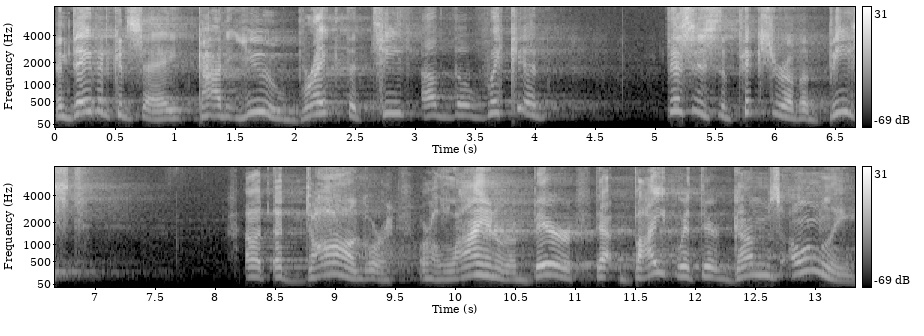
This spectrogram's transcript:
And David could say, God, you break the teeth of the wicked. This is the picture of a beast, a, a dog or, or a lion or a bear that bite with their gums only.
